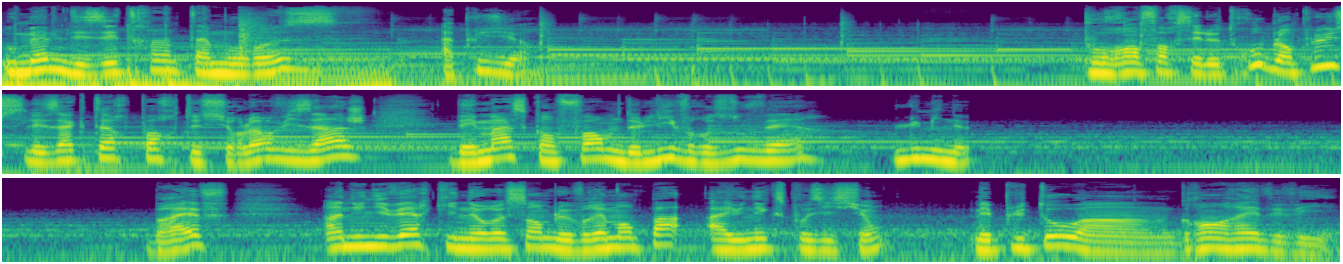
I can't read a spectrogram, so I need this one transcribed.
ou même des étreintes amoureuses à plusieurs. Pour renforcer le trouble, en plus, les acteurs portent sur leur visage des masques en forme de livres ouverts, lumineux. Bref, un univers qui ne ressemble vraiment pas à une exposition, mais plutôt à un grand rêve éveillé.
